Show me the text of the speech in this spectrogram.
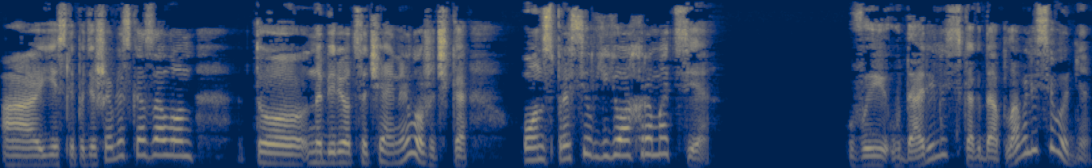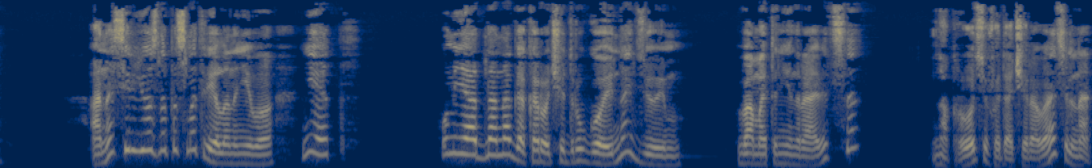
а если подешевле, сказал он, то наберется чайная ложечка, он спросил ее о хромоте. «Вы ударились, когда плавали сегодня?» Она серьезно посмотрела на него. «Нет, у меня одна нога короче другой, на дюйм. Вам это не нравится? Напротив, это очаровательно.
